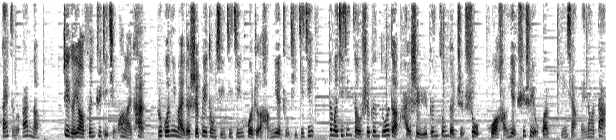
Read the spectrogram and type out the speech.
该怎么办呢？这个要分具体情况来看。如果你买的是被动型基金或者行业主题基金，那么基金走势更多的还是与跟踪的指数或行业趋势有关，影响没那么大。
